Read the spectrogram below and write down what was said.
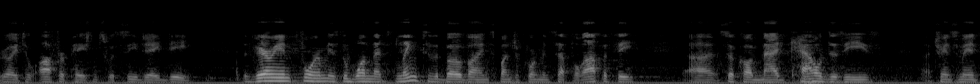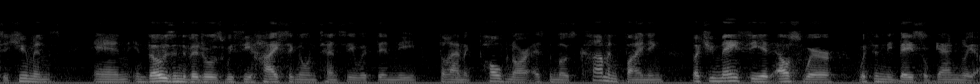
really to offer patients with CJD. The variant form is the one that's linked to the bovine spongiform encephalopathy, uh, so-called mad cow disease, uh, transmitted to humans. And in those individuals, we see high signal intensity within the thalamic pulvinar as the most common finding, but you may see it elsewhere within the basal ganglia.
